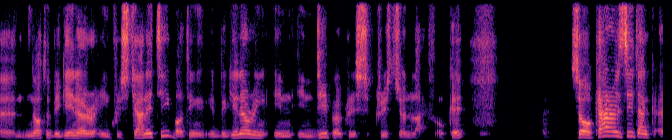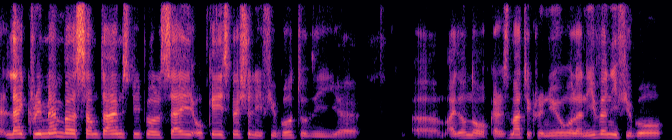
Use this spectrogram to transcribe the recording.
uh, not a beginner in Christianity, but in, a beginner in, in, in deeper Chris, Christian life, okay? So carries it and like remember sometimes people say, okay, especially if you go to the, uh, uh, I don't know, charismatic renewal, and even if you go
